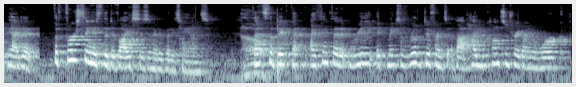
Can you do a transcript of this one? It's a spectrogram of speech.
Yeah, I did. The first thing is the devices in everybody's hands. Oh. That's the big. I think that it really it makes a real difference about how you concentrate on your work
